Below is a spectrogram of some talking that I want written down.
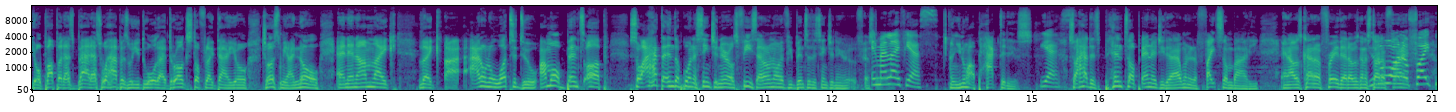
yo, Papa, that's bad. That's what happens when you do all that drug stuff like that. Yo, trust me, I know. And then I'm like, like, I, I don't know what to do. I'm all bent up. So I had to end up going to St. Gennaro's feast. I don't know if you've been to the St. Gennaro festival. In my life, yes. And you know how packed it is. Yes. So I had this pent up energy that I wanted to fight somebody, and I was kind of afraid that I was going to You start don't a want to fight. fight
